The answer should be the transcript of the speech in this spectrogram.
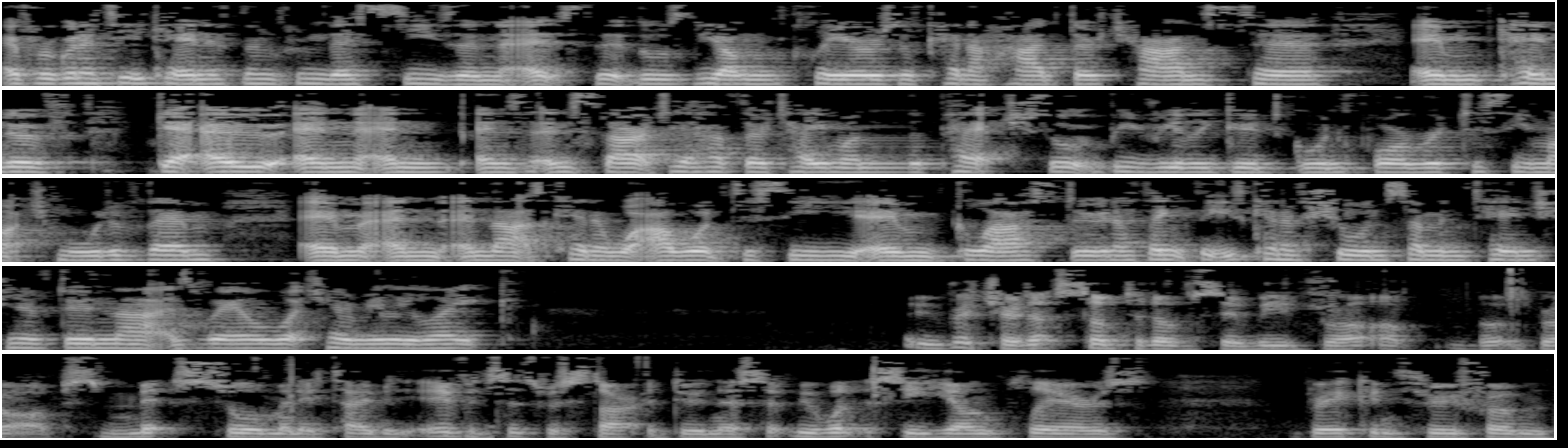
if we're going to take anything from this season, it's that those young players have kind of had their chance to kind of get out and, and, and, and start to have their time on the pitch. So it would be really good going forward to see much more of them. Um, and, and that's kind of what I want to see um, Glass do. And I think that he's kind of shown some intention of doing that as well, which I really like. Richard, that's something obviously we've brought up brought up so many times, even since we started doing this, that we want to see young players breaking through from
